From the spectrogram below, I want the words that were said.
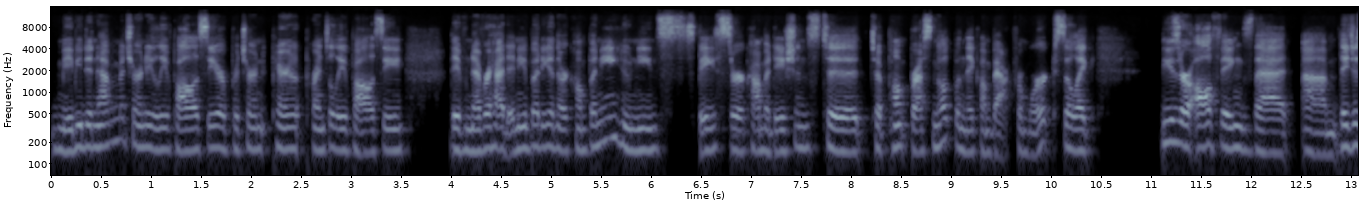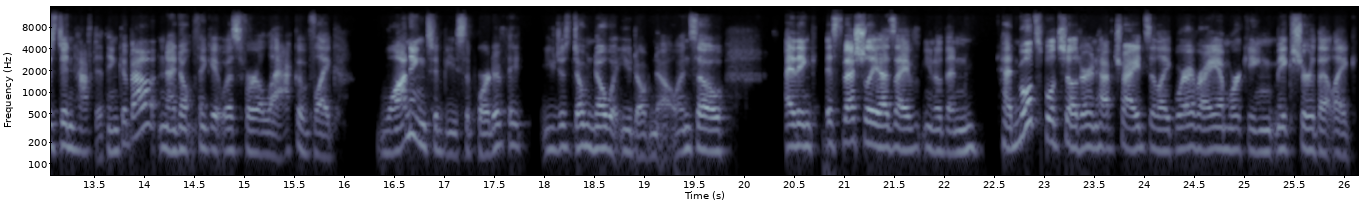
maybe didn't have a maternity leave policy or parental leave policy They've never had anybody in their company who needs space or accommodations to to pump breast milk when they come back from work. So like these are all things that um, they just didn't have to think about. And I don't think it was for a lack of like wanting to be supportive. They you just don't know what you don't know. And so I think especially as I've, you know, then had multiple children, have tried to like wherever I am working, make sure that like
